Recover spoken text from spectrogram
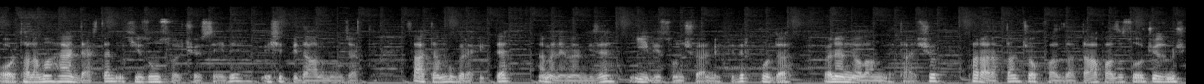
Ortalama her dersten 210 soru çözseydi eşit bir dağılım olacaktı. Zaten bu grafikte hemen hemen bize iyi bir sonuç vermektedir. Burada önemli olan detay şu, paragraftan çok fazla, daha fazla soru çözmüş,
